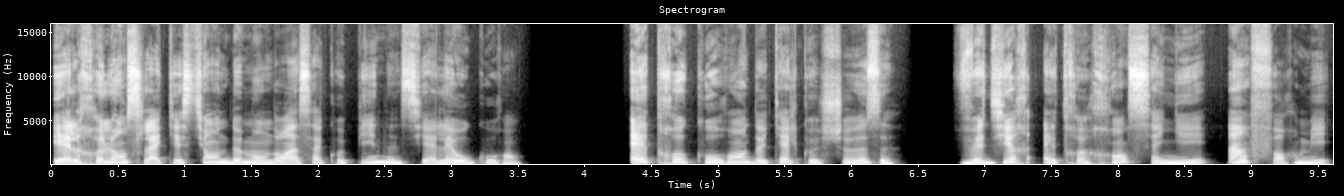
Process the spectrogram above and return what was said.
Et elle relance la question en demandant à sa copine si elle est au courant. Être au courant de quelque chose veut dire être renseigné, informé,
